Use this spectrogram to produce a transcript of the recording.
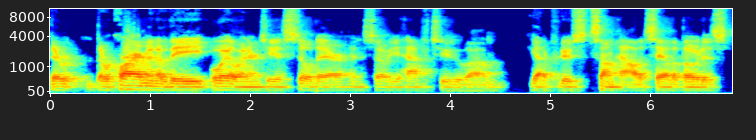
the the requirement of the oil energy is still there, and so you have to um, you got to produce somehow to sail the boat as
